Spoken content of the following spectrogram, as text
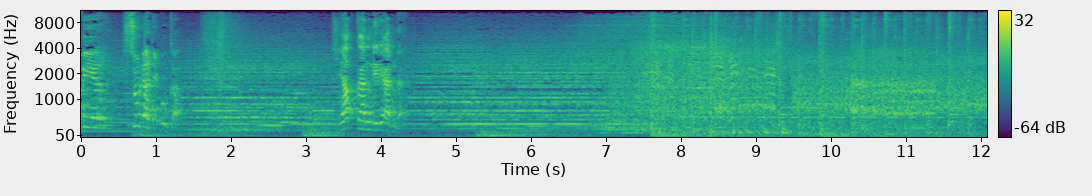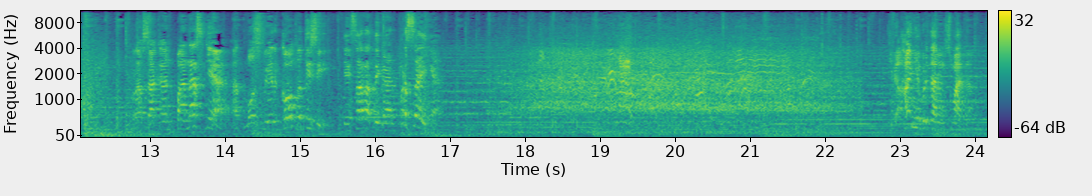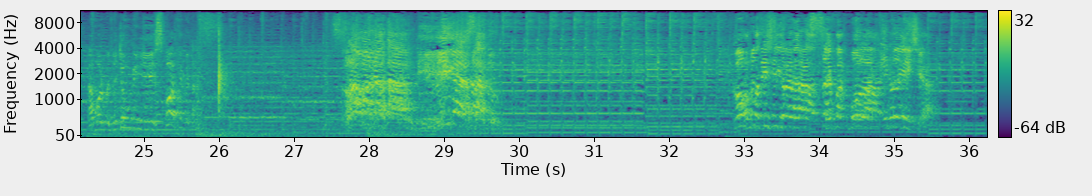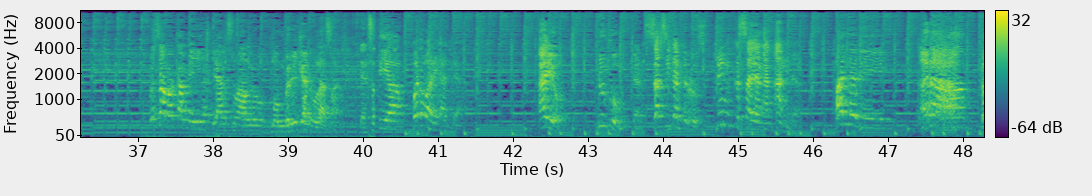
Tabir sudah dibuka. Siapkan diri Anda. Rasakan panasnya atmosfer kompetisi. Yang syarat dengan persaingan. Tidak hanya bertarung semata. Namun menjunjung tinggi sportivitas. Kompetisi teratas sepak bola Indonesia. Bersama kami yang selalu memberikan ulasan. dan setia menemani Anda. Ayo, dukung dan saksikan terus tim kesayangan Anda. Hanya di 604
